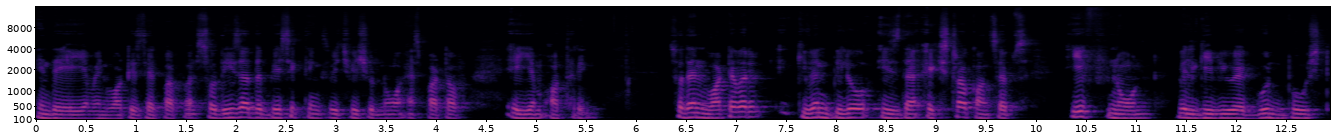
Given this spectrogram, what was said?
in the AEM and what is their purpose? So these are the basic things which we should know as part of AEM authoring. So then whatever given below is the extra concepts if known will give you a good boost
